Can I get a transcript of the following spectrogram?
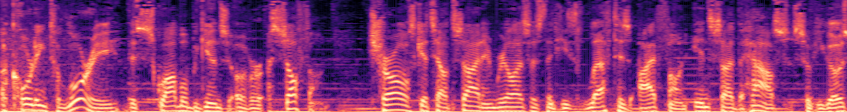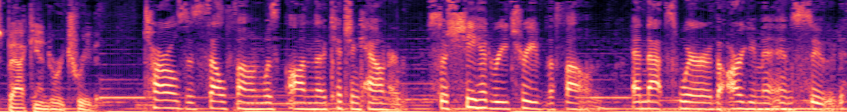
According to Lori, this squabble begins over a cell phone. Charles gets outside and realizes that he's left his iPhone inside the house, so he goes back in to retrieve it. Charles's cell phone was on the kitchen counter, so she had retrieved the phone, and that's where the argument ensued.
